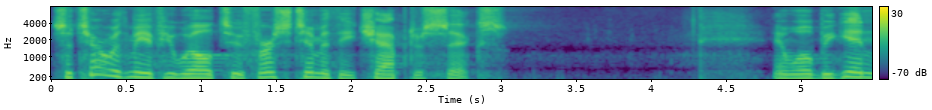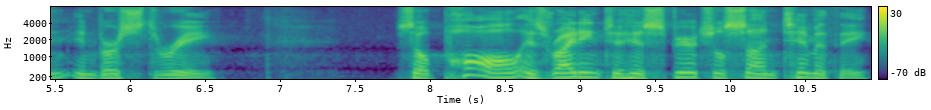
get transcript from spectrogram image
So turn with me, if you will, to 1 Timothy chapter 6 and we'll begin in verse 3. So, Paul is writing to his spiritual son, Timothy.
